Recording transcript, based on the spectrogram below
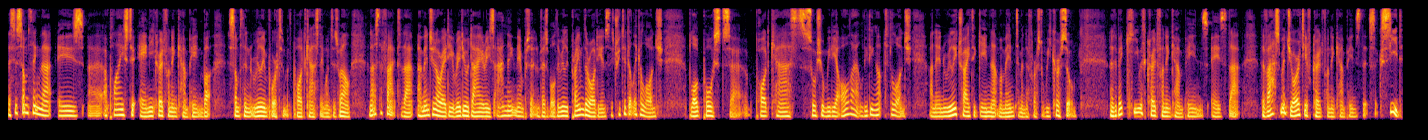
this is something that is uh, applies to any crowdfunding campaign, but something really important with podcasting ones as well. And that's the fact that I mentioned already, Radio Diaries and 99% Invisible, they really primed their audience. They treated it like a launch. Blog posts, uh, podcasts, social media, all that leading up to the launch, and then really try to gain that momentum in the first week or so. Now, the big key with crowdfunding campaigns is that the vast majority of crowdfunding campaigns that succeed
